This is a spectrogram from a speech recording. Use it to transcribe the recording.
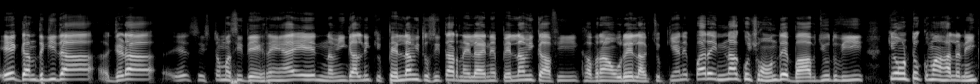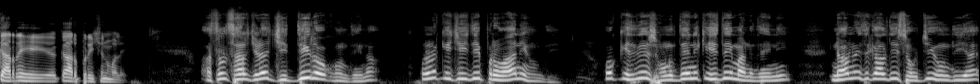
ਇਹ ਗੰਦਗੀ ਦਾ ਜਿਹੜਾ ਇਹ ਸਿਸਟਮ ਅਸੀਂ ਦੇਖ ਰਹੇ ਹਾਂ, ਇਹ ਨਵੀਂ ਗੱਲ ਨਹੀਂ ਕਿ ਪਹਿਲਾਂ ਵੀ ਤੁਸੀਂ ਧਰਨੇ ਲਾਏ ਨੇ, ਪਹਿਲਾਂ ਵੀ ਕਾਫੀ ਖਬਰਾਂ ਉਰੇ ਲੱਗ ਚੁੱਕੀਆਂ ਨੇ, ਪਰ ਇੰਨਾ ਕੁਝ ਹੋਣ ਦੇ ਬਾਵਜੂਦ ਵੀ ਕਿਉਂ ਟੁਕਮਾ ਹੱਲ ਨਹੀਂ ਕਰ ਰਹੇ ਕਾਰਪੋਰੇਸ਼ਨ ਵਾਲੇ? ਅਸਲ ਸਰ, ਜਿਹੜੇ ਜਿੱਦੀ ਲੋਕ ਹੁੰਦੇ ਨਾ, ਉਹਨਾਂ ਨੂੰ ਕਿਸੇ ਚੀਜ਼ ਦੀ ਪਰਵਾਹ ਨਹੀਂ ਹੁੰਦੀ। ਉਹ ਕਿਸੇ ਦੀ ਸੁਣਦੇ ਨਹੀਂ, ਕਿਸੇ ਦੀ ਮੰਨਦੇ ਨਹੀਂ। ਨਾ ਉਹਨੂੰ ਇਸ ਗੱਲ ਦੀ ਸੋਝੀ ਹੁੰਦੀ ਹੈ।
